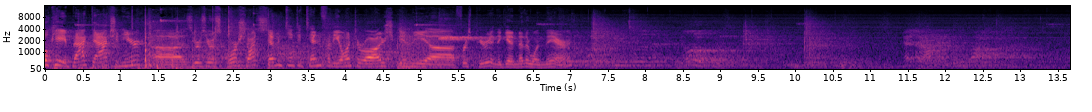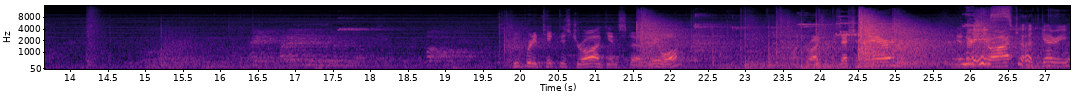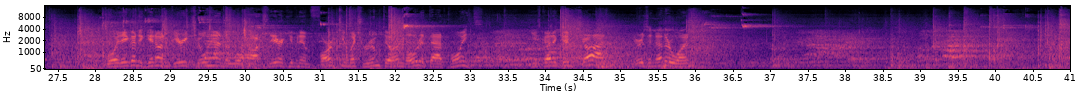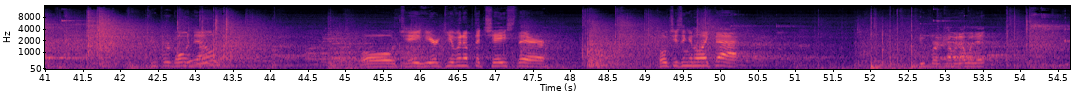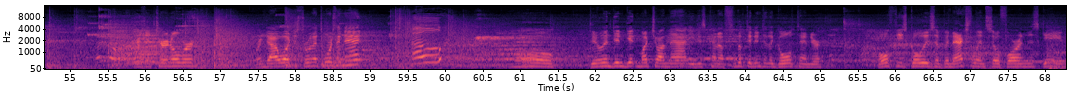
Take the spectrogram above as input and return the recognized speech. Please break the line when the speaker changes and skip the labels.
Okay, back to action here. 0-0 uh, score shot, 17 to 10 for the Entourage in the uh, first period, and they get another one there. Cooper to take this draw against uh, Greywall. Entourage in possession there. Another
nice
shot.
shot, Gary.
Boy, they got to get on Gary Chohan, the Warhawks. They are giving him far too much room to unload at that point. He's got a good shot. Here's another one. Cooper going down. Oh, Jay here giving up the chase there. Coach isn't going to like that. Cooper coming out with it. Here's a turnover. Rendawa just throwing that towards the net.
Oh.
Oh, Dylan didn't get much on that. He just kind of flipped it into the goaltender. Both these goalies have been excellent so far in this game.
